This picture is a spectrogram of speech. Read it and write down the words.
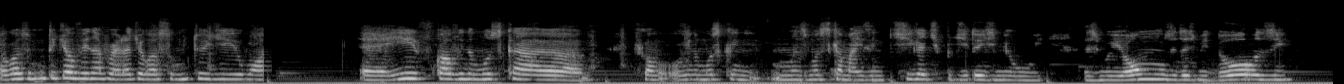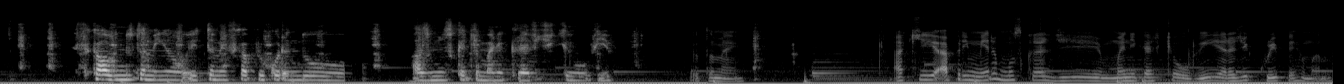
Eu gosto muito de ouvir, na verdade, eu gosto muito de uma É, e ficar ouvindo música. Ficar ouvindo música, umas músicas mais antigas, tipo de 2000, 2011, 2012. Ficar ouvindo também e também ficar procurando as músicas de Minecraft que eu ouvi. Eu também. Aqui a primeira música de Minecraft que eu ouvi era de Creeper, mano.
